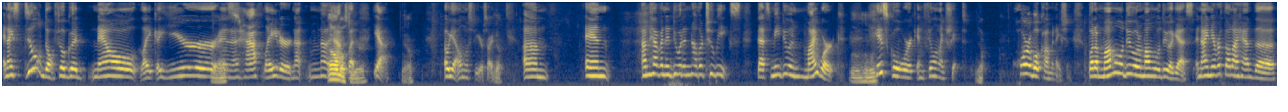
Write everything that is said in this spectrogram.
And I still don't feel good now, like a year Yeah, and a half later. Not not a half, almost a but year. yeah. Yeah, Oh yeah, almost a year. Sorry. yeah. Um, and I'm having to do it another two weeks. That's me doing my work, Mm-hmm. his schoolwork, and feeling like shit. Yep. Horrible combination. But a mama will do what a mama will do, I guess. And I never thought I had the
